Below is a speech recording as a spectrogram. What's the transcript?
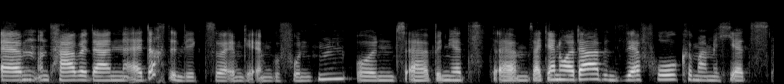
ähm, und habe dann äh, doch den Weg zur MGM gefunden und äh, bin jetzt ähm, seit Januar da, bin sehr froh, kümmere mich jetzt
